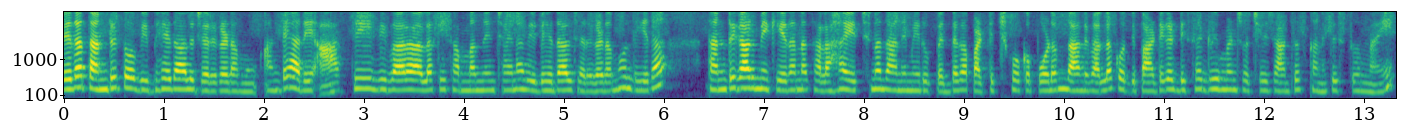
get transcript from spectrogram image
లేదా తండ్రితో విభేదాలు జరగడము. అంటే అది ఆస్తి వివరాలకి సంబంధించిన విభేదాలు జరగడము. లేదా తండ్రి గారు మీకు ఏదైనా సలహా ఇచ్చినా దాన్ని మీరు పెద్దగా పట్టించుకోకపోవడం దానివల్ల కొద్దిపాటిగా డిసగ్రిమెంట్స్ వచ్చే ఛాన్సెస్ కనిపిస్తున్నాయి.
